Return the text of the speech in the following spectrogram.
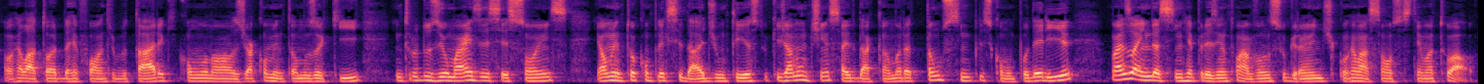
ao relatório da reforma tributária, que, como nós já comentamos aqui, introduziu mais exceções e aumentou a complexidade de um texto que já não tinha saído da Câmara tão simples como poderia, mas ainda assim representa um avanço grande com relação ao sistema atual.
